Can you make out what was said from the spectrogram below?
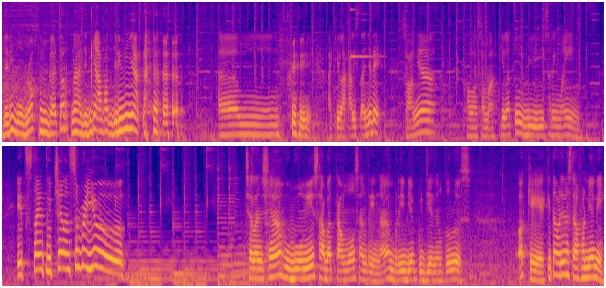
Jadi bobrok ketemu gacor, nah jadinya apa tuh? Jadi minyak. Em, Akila Kalista aja deh. Soalnya kalau sama Akila tuh lebih sering main. It's time to challenge Super Youth! Challenge-nya hubungi sahabat kamu Sandrina, beri dia pujian yang tulus. Oke, kita berarti harus telepon dia nih.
